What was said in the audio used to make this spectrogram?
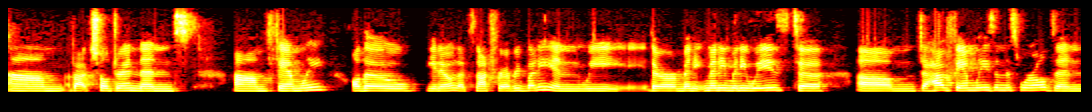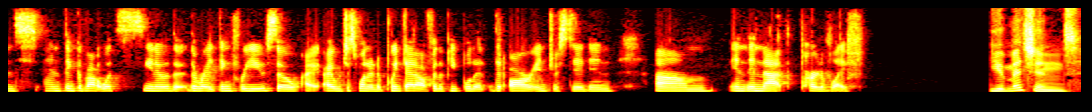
um, about children and um, family although you know that's not for everybody and we there are many many many ways to um, to have families in this world and and think about what's you know the, the right thing for you. So I, I just wanted to point that out for the people that that are interested in um, in in that part of life. You mentioned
